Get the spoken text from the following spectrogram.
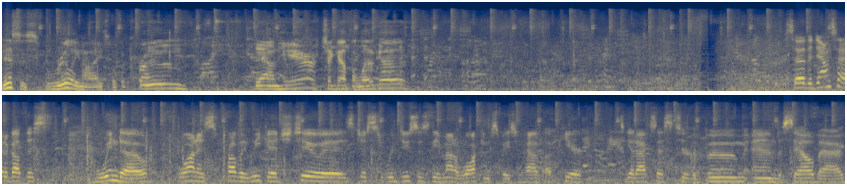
This is really nice with the chrome down here. Check out the logo. So the downside about this window, one is probably leakage, two is just reduces the amount of walking space you have up here to get access to the boom and the sail bag.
